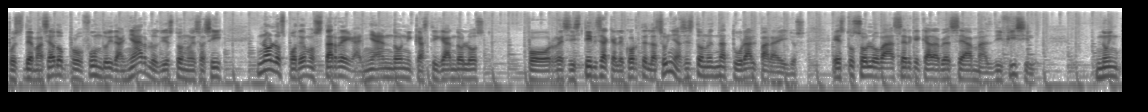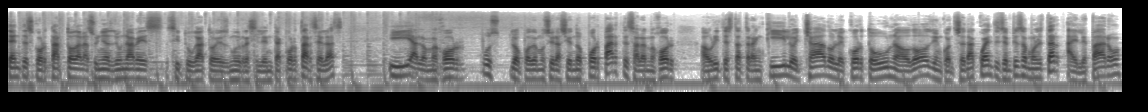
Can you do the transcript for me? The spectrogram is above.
pues demasiado profundo y dañarlos. Y esto no es así. No los podemos estar regañando ni castigándolos por resistirse a que le cortes las uñas. Esto no es natural para ellos. Esto solo va a hacer que cada vez sea más difícil. No intentes cortar todas las uñas de una vez si tu gato es muy resiliente a cortárselas. Y a lo mejor pues lo podemos ir haciendo por partes. A lo mejor ahorita está tranquilo, echado, le corto una o dos y en cuanto se da cuenta y se empieza a molestar, ahí le paro,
